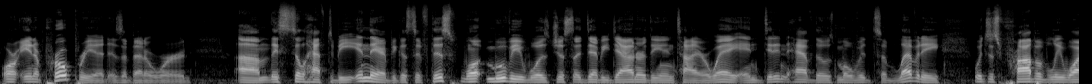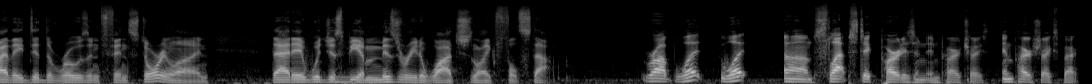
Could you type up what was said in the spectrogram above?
or inappropriate is a better word, um, they still have to be in there because if this movie was just a Debbie Downer the entire way and didn't have those moments of levity, which is probably why they did the Rose and Finn storyline, that it would just be a misery to watch, like full stop. Rob, what what um, slapstick part is in Empire Strikes Empire Strikes Back?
